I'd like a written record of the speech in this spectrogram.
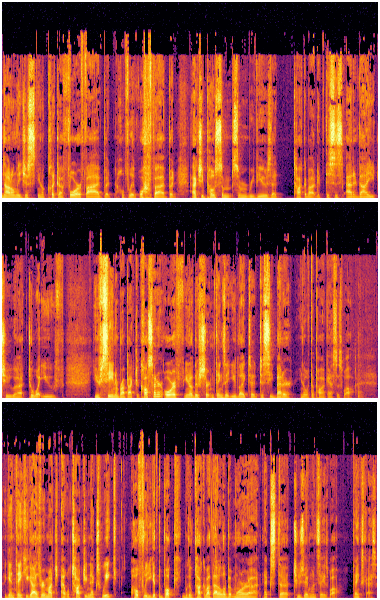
not only just you know click a four or five, but hopefully a four or five, but actually post some some reviews that talk about if this has added value to uh, to what you've you've seen and brought back to your call center, or if you know there's certain things that you'd like to to see better, you know, with the podcast as well. Again, thank you guys very much. I will talk to you next week. Hopefully, you get the book. We'll talk about that a little bit more uh, next uh, Tuesday, Wednesday as well. Thanks, guys.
